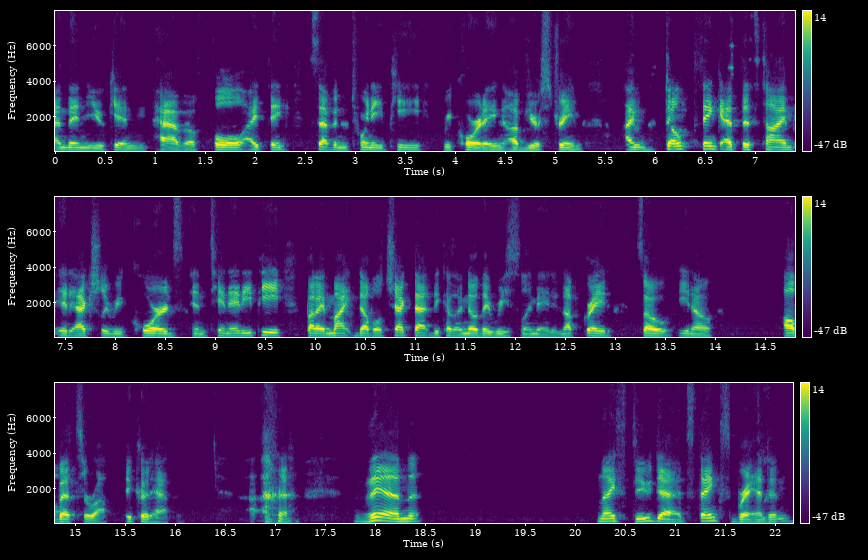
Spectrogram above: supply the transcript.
and then you can have a full I think 720p recording of your stream. I don't think at this time it actually records in 1080p, but I might double check that because I know they recently made an upgrade. So, you know, all bets are off. It could happen. Uh, then, nice doodads. Thanks, Brandon.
